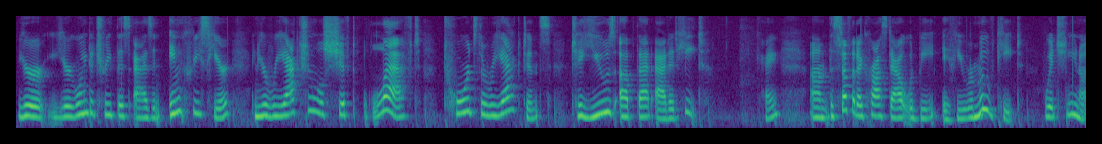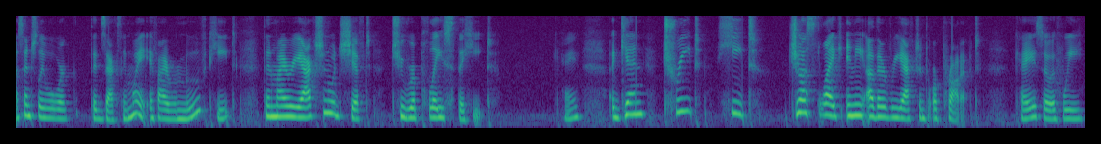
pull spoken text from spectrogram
you're, you're going to treat this as an increase here, and your reaction will shift left towards the reactants to use up that added heat. Okay, um, the stuff that I crossed out would be if you removed heat which, you know, essentially will work the exact same way. If I removed heat, then my reaction would shift to replace the heat. Okay? Again, treat heat just like any other reactant or product. Okay? So if we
